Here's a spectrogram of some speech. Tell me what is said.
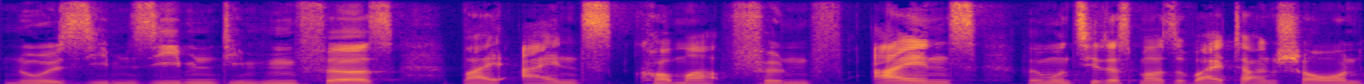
077. Die Mphers bei 1,51. Wenn wir uns hier das mal so weiter anschauen,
